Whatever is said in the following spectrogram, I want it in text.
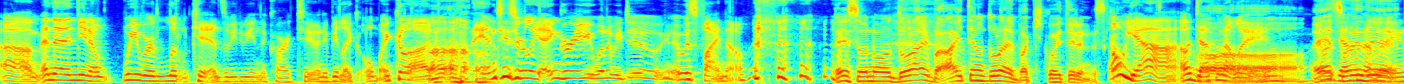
Um, and then you know we were little kids, we'd be in the car too, and it'd be like, oh my god, uh, uh, uh, uh, auntie's really angry. What do we do? It was fine though. え、そのドライバー、相手のドライバー聞こえてるんですか Oh yeah, oh definitely. え、oh, それで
